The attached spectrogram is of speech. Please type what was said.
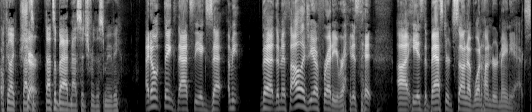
I feel like that's sure. a, that's a bad message for this movie. I don't think that's the exact. I mean, the the mythology of Freddy, right, is that uh, he is the bastard son of 100 maniacs.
